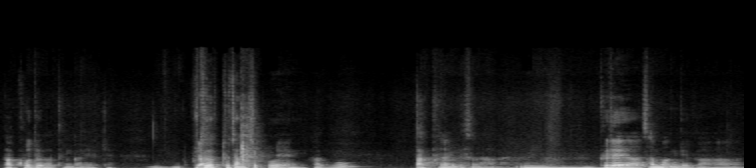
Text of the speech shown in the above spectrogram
바코드 같은 거 이렇게 도, 도장 찍고. 예, 하고 딱 포장돼서 나가요. 음. 그래야 3만 개가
